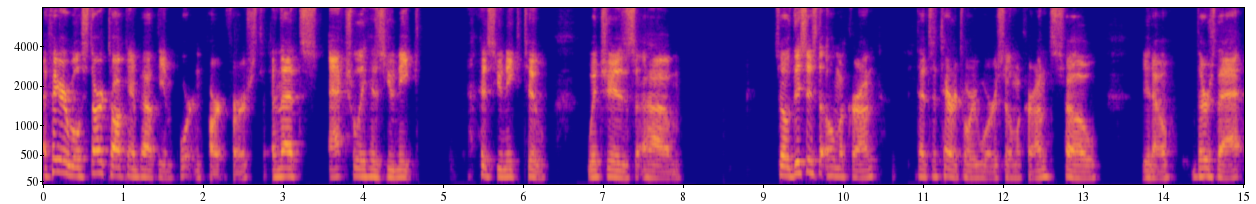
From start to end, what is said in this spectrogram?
I figure we'll start talking about the important part first, and that's actually his unique, his unique too, which is um, so this is the Omicron. That's a territory wars Omicron. So, you know, there's that.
